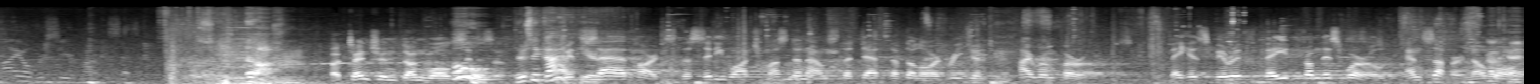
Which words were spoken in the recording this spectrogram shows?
My overseer Mark says Ugh. Attention Dunwall Oh, citizens. there's a guy up With here. sad hearts, the City Watch must announce the death of the Lord Regent, Hiram Burrows. May his spirit fade from this world and suffer no more. Okay,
